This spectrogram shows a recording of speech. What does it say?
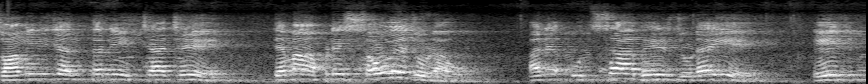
સ્વામીની જે અંતરની ઈચ્છા છે, તેમાં આપણે સૌએ જોડાવું અને ઉત્સાહભેર જોડાઈએ એ જ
